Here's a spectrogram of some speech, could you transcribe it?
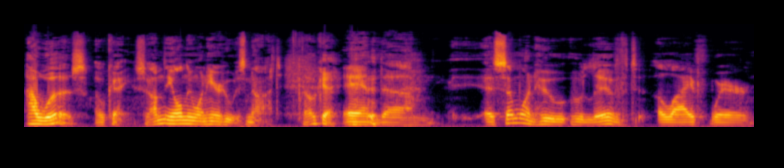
I was. Okay, so I'm the only one here who was not. Okay. And um, as someone who who lived a life where,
